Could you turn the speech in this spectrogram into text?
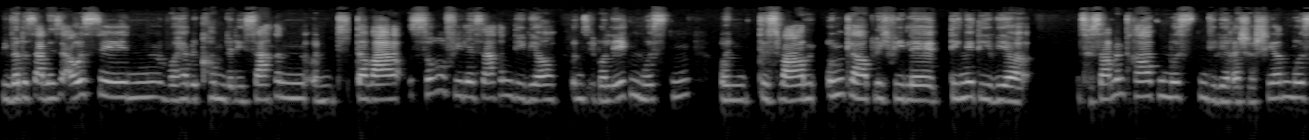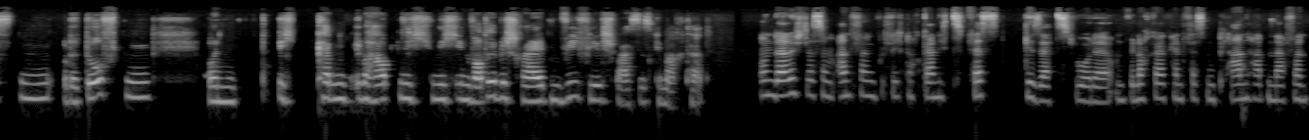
Wie wird das alles aussehen? Woher bekommen wir die Sachen? Und da war so viele Sachen, die wir uns überlegen mussten. Und das waren unglaublich viele Dinge, die wir zusammentragen mussten, die wir recherchieren mussten oder durften. Und ich kann überhaupt nicht, nicht in Worte beschreiben, wie viel Spaß es gemacht hat. Und dadurch, dass am Anfang wirklich noch gar nichts festgesetzt wurde und wir noch gar keinen festen Plan hatten davon,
